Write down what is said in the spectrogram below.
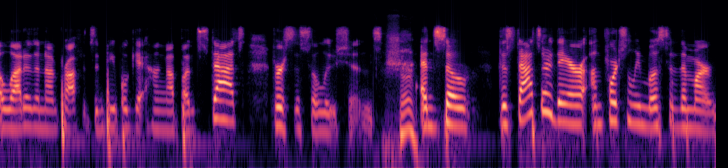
a lot of the nonprofits and people get hung up on stats versus solutions. Sure. And so the stats are there. Unfortunately, most of them are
